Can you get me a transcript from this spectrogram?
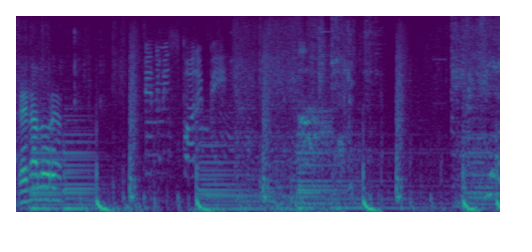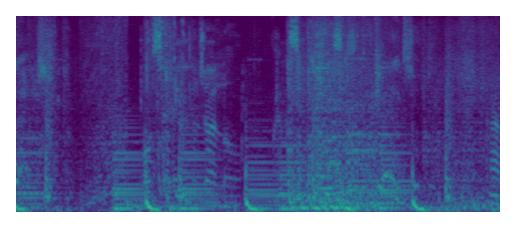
Rena, lo Rena. Forse è finito giallo. Ah.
